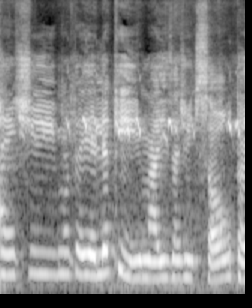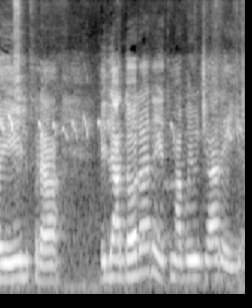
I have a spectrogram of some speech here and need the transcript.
gente mantém ele aqui, mas a gente solta ele pra... Ele adora areia, tomar banho de areia.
